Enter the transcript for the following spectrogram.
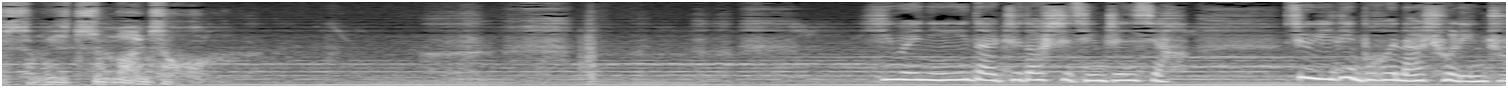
什么一直瞒着我？因为您一旦知道事情真相，就一定不会拿出灵珠。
